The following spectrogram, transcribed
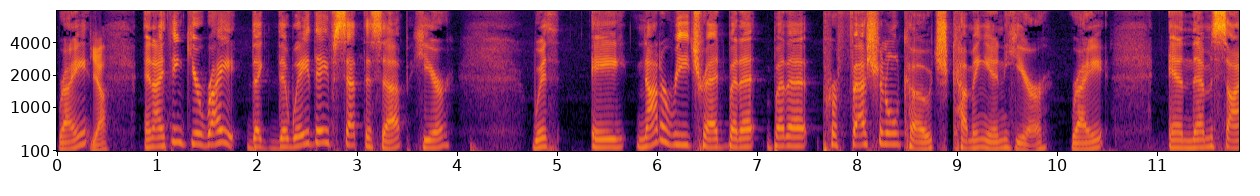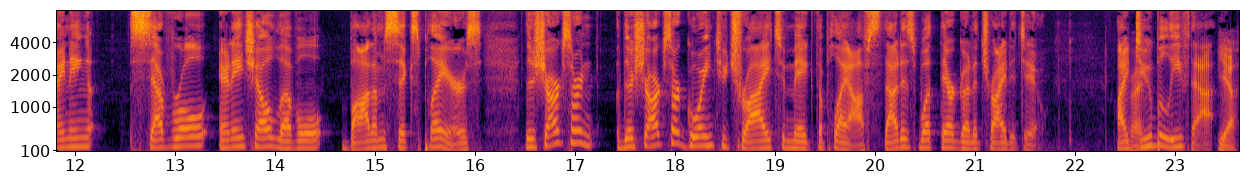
right? Yeah. And I think you're right. Like the way they've set this up here with a not a retread, but a but a professional coach coming in here, right? And them signing several NHL level bottom six players. The Sharks are the Sharks are going to try to make the playoffs. That is what they're going to try to do. I do believe that. Yeah.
